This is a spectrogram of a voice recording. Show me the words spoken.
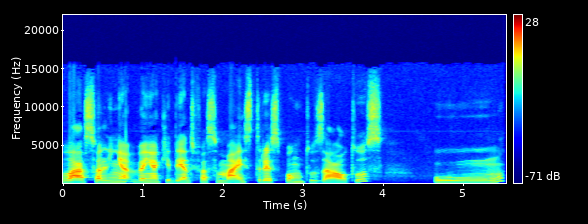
laço a linha, venho aqui dentro e faço mais três pontos altos. Um,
